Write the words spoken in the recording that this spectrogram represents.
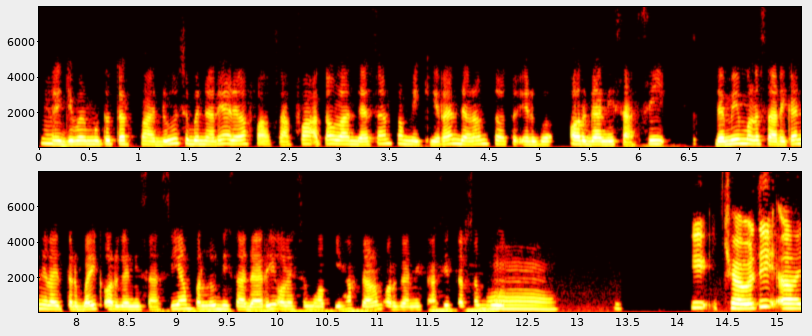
Manajemen mutu terpadu sebenarnya adalah falsafah atau landasan pemikiran dalam suatu organisasi demi melestarikan nilai terbaik organisasi yang perlu disadari oleh semua pihak dalam organisasi tersebut. Hmm. Coba berarti eh,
